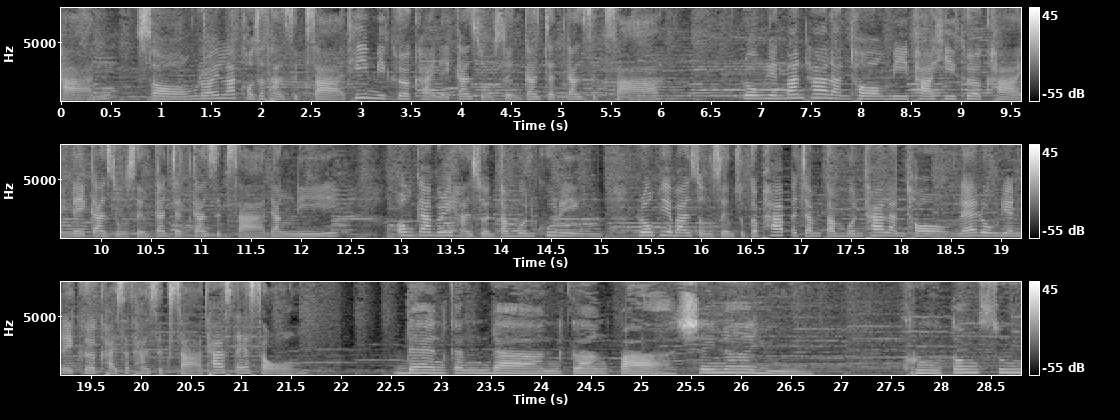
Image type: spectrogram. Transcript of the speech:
ฐาน 2. ร้อยละของสถานศึกษาที่มีเครือข่ายในการส่งเสริมการจัดการศึกษา โรงเรียนบ้านท่าลันทองมีภาคีเครือข่ายในการส่งเสริมการจัดการศึกษาดังนี้ องค์การบริหารส่วนตำบลคู่ริง โรงพยาบาลส่งเสริมสุขภาพประจำตำบลท่าลันทอง และโรงเรียนในเครือข่ายสถานศึกษาท่าแซะสองแดนกันดานกลางป่าใช่หน้าอยู่ ครูต้องสู้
